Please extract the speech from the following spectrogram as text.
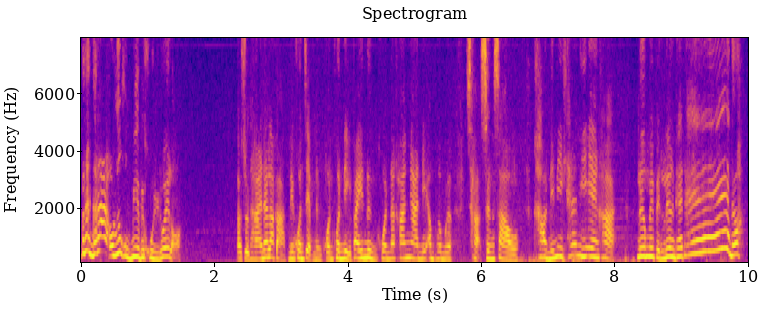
มันถึงขนาดเอาเรื่องของเมียไปคุยด้วยเหรอแต่สุดท้ายนั่นแหละค่ะมีคนเจ็บหนึ่งคนคนหนีไปหนึ่งคนนะคะ งานนี้อำเภอเมืองฉะเชิงเซาข่าวนี้มีแค่นี้เองค่ะ เรื่องไม่เป็นเรื่องแท้ๆเนาะฮะ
